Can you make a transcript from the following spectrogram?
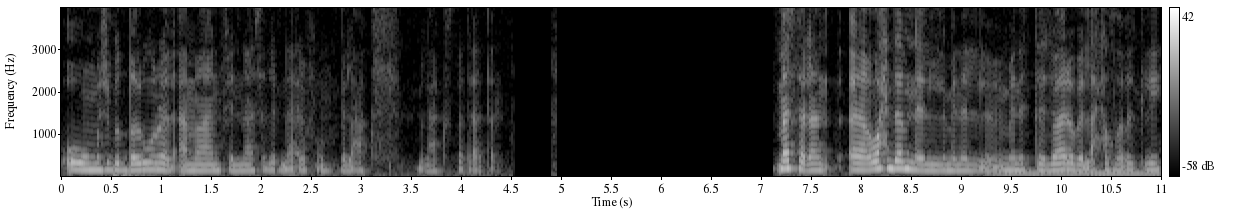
ومش بالضرورة الأمان في الناس اللي بنعرفهم بالعكس بالعكس بتاتا مثلا آه، واحدة من ال من ال من التجارب اللي حصلت لي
